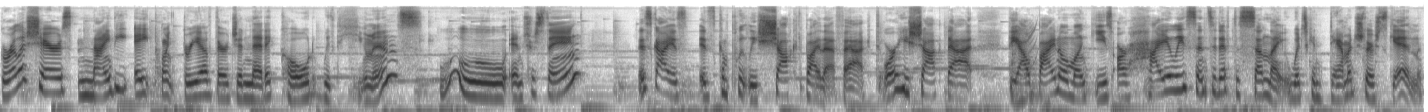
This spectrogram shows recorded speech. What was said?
Gorilla shares 98.3 of their genetic code with humans. Ooh, interesting. This guy is, is completely shocked by that fact. Or he's shocked that the albino monkeys are highly sensitive to sunlight, which can damage their skin.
